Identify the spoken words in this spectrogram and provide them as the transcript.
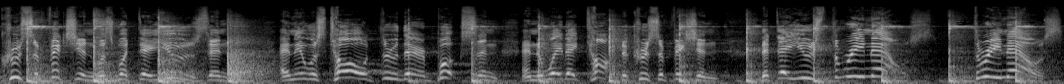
crucifixion was what they used and and it was told through their books and, and the way they taught the crucifixion that they used three nails, three nails.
